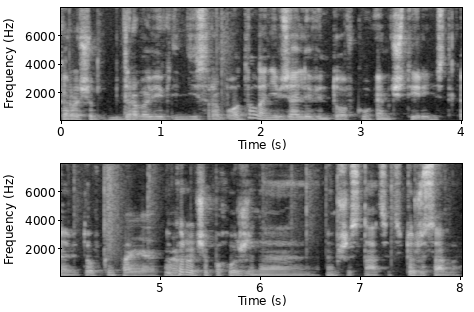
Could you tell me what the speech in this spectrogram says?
Короче, дробовик не сработал, они взяли винтовку, М4, есть такая винтовка. Понятно. Ну, короче, похоже на М16. То же самое.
